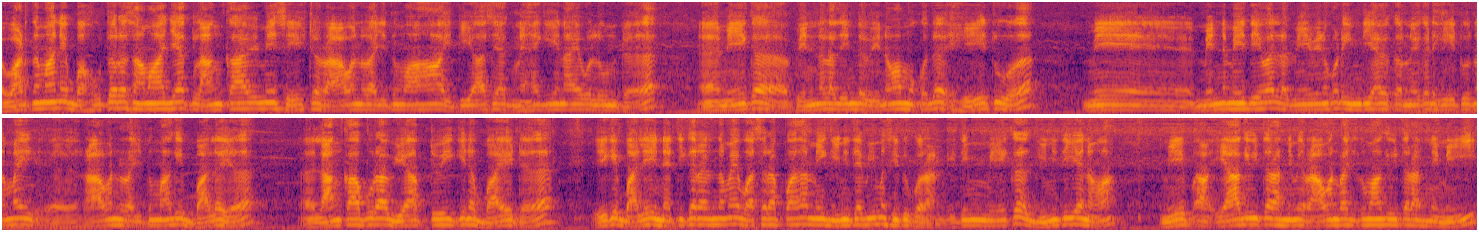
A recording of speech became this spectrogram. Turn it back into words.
වර්තමානයේ බහුතර සමාජයක් ලංකාවේ මේ ශ්‍රේෂ්ඨ රාවණ රජතුමා හා ඉතිහාසයක් නැහැ කියන අයවලුන්ට මේක පෙන්නලා දෙන්න වෙනවා මොකද හේතුව මේ මෙන්න මේ දේවල් මේ වෙනකොට ඉන්දියාවේ කරන එකට හේතුව තමයි රාවණ රජතුමාගේ බලය ලංකා පුරා ව්‍යාප්ත වෙයි කියන බයට ඒකේ බලය නැති කරන්න තමයි වසරක් පාසා මේ ගිනි තැබීම සිදු කරන්නේ. ඉතින් මේක ගිනි තියනවා මේ එයාගේ විතරක් නෙමෙයි රාවණ රජතුමාගේ විතරක් නෙමෙයි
